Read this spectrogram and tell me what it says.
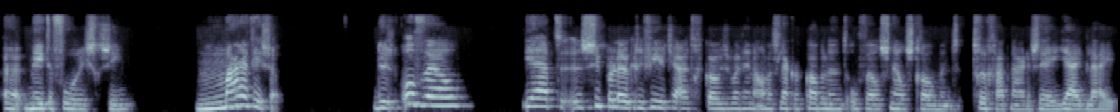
uh, metaforisch gezien. Maar het is zo. Dus ofwel je hebt een superleuk riviertje uitgekozen waarin alles lekker kabbelend ofwel snelstromend teruggaat naar de zee. Jij blij,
